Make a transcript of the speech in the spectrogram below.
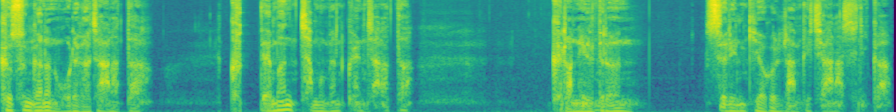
그 순간은 오래가지 않았다. 그때만 참으면 괜찮았다. 그런 일들은 쓰린 기억을 남기지 않았으니까.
